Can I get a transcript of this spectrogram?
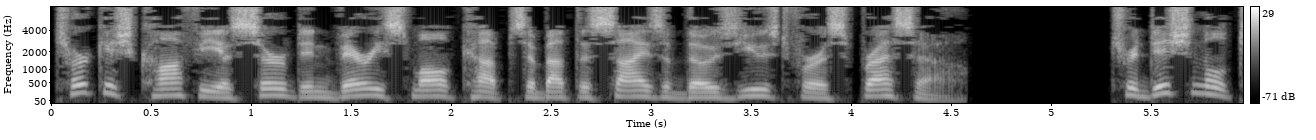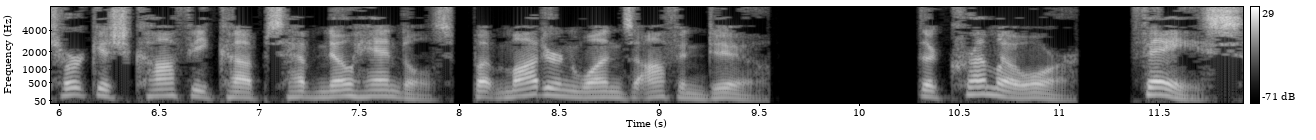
Turkish coffee is served in very small cups about the size of those used for espresso. Traditional Turkish coffee cups have no handles, but modern ones often do. The crema or face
